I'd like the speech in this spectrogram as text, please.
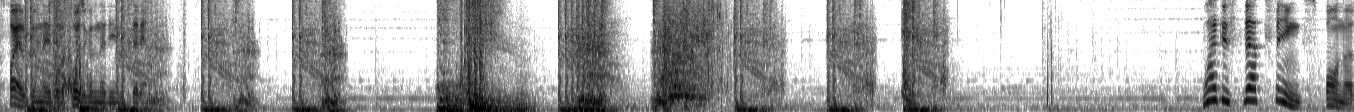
Fire grenade or a poison grenade in this area. What is that thing, spawner?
